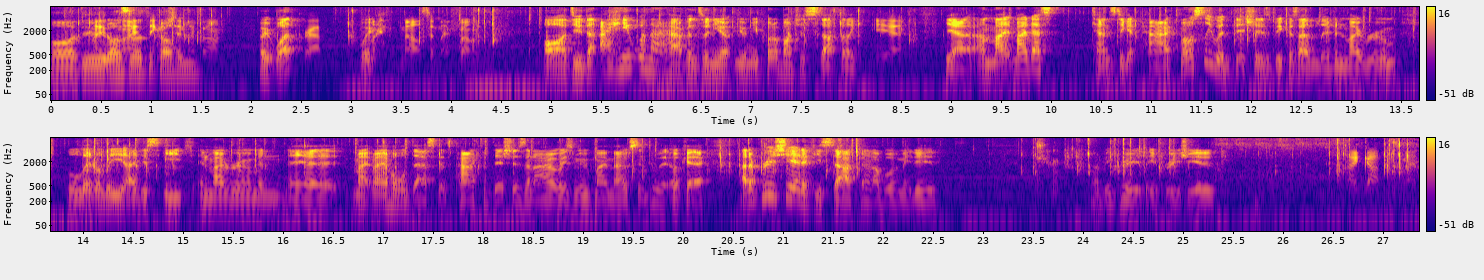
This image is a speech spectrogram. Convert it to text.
Oh, dude, my, also my have to thing just hit comment. my phone. Wait, what? Crap. Wait. My mouse hit my phone. Oh, dude, that I hate when that happens when you when you put a bunch of stuff like Yeah. Yeah, um, my, my desk tends to get packed, mostly with dishes because I live in my room. Literally, I just eat in my room and uh, my, my whole desk gets packed with dishes and I always move my mouse into it. Okay, I'd appreciate if you stop comboing me, dude. That'd be greatly appreciated. I got this, man.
